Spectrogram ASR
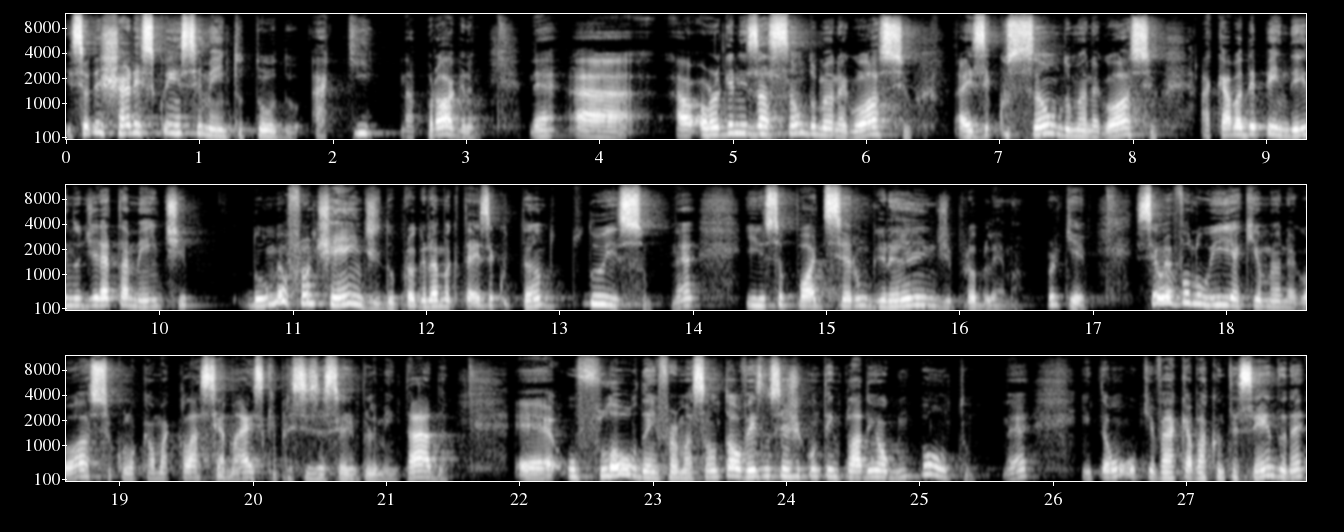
E se eu deixar esse conhecimento todo aqui na Program, né, a, a organização do meu negócio, a execução do meu negócio, acaba dependendo diretamente do meu front-end, do programa que está executando tudo isso. Né? E isso pode ser um grande problema. Por quê? Se eu evoluir aqui o meu negócio, colocar uma classe a mais que precisa ser implementada, é, o flow da informação talvez não seja contemplado em algum ponto. Né? Então, o que vai acabar acontecendo né,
